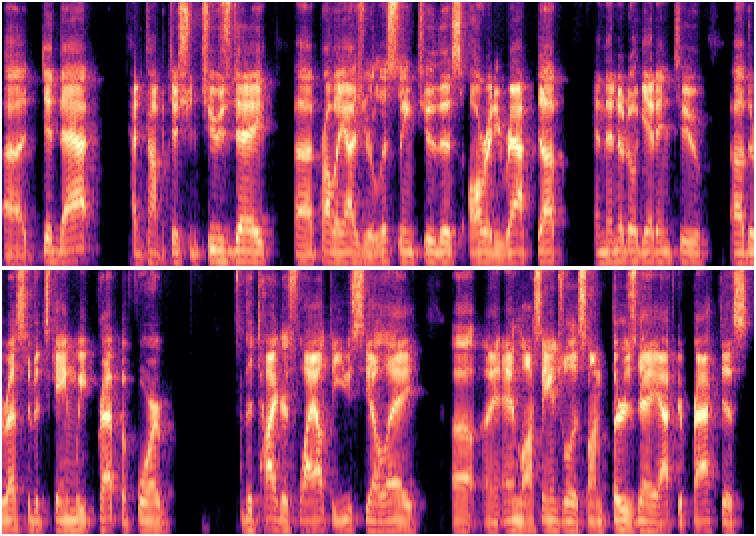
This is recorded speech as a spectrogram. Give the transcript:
uh, did that, had competition Tuesday. Uh, probably as you're listening to this, already wrapped up, and then it'll get into uh, the rest of its game week prep before the Tigers fly out to UCLA and Los Angeles on Thursday after practice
